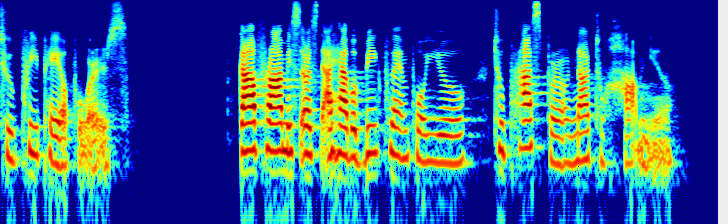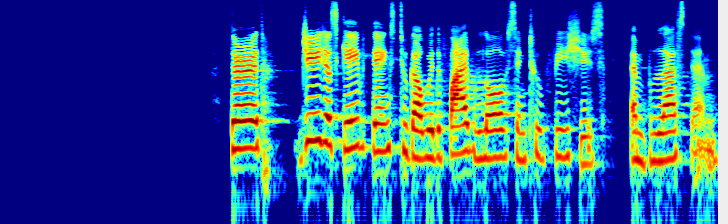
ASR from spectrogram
to prepare for us. God promised us I have a big plan for you to prosper, not to harm you. Third, Jesus gave thanks to God with five loaves and two fishes and blessed them.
